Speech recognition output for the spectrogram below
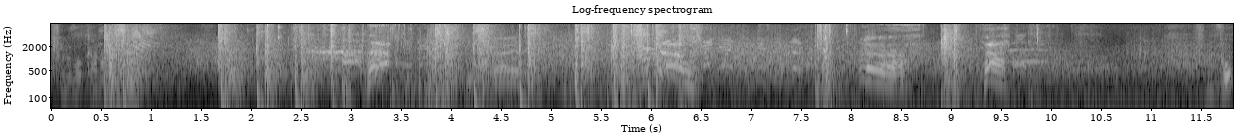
Von wo kam das jetzt? Die ist geil. Von wo?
